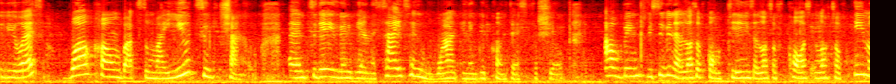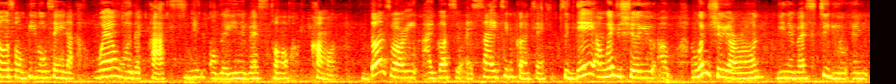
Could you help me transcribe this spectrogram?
viewers. Welcome back to my youtube channel. And today is going to be an exciting one and a good contest for sure. I've been receiving a lot of complaints a lot of calls a lot of emails from people saying that when will the part two of the Univers tour come on? Don't worry i got some exciting content. Today i'm going to show you uh, i'm going to show you around Univers studio and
